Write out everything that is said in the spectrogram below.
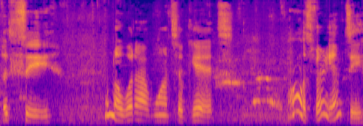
Let's see. I don't know what I want to get. Oh, it's very empty.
